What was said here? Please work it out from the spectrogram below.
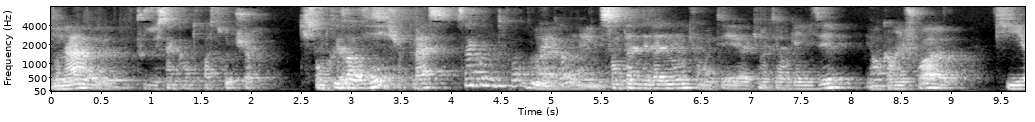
on a euh, plus de 53 structures qui sont présentes ici sur place. 53, d'accord. On a une centaine d'événements qui, ont été, qui ont été organisés, et encore une fois, qui,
